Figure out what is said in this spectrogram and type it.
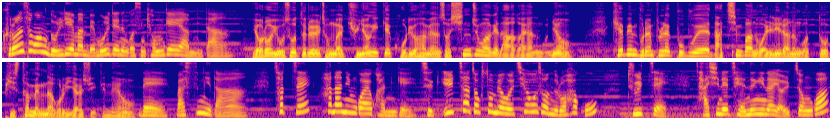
그런 상황 논리에만 매몰되는 것은 경계해야 합니다. 여러 요소들을 정말 균형 있게 고려하면서 신중하게 나아가야 하는군요. 케빈 브랜플렉 부부의 나침반 원리라는 것도 비슷한 맥락으로 이해할 수 있겠네요. 네, 맞습니다. 첫째, 하나님과의 관계, 즉 1차적 소명을 최우선으로 하고 둘째, 자신의 재능이나 열정과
